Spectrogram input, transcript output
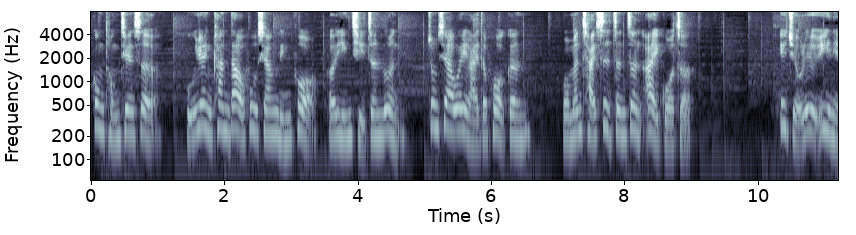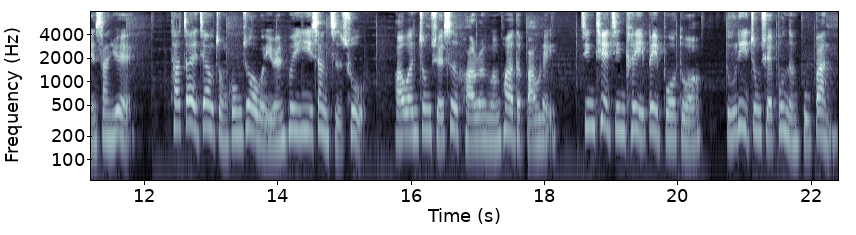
共同建设，不愿看到互相凌破而引起争论，种下未来的祸根。我们才是真正爱国者。一九六一年三月，他在教总工作委员会议上指出，华文中学是华人文化的堡垒，津贴金可以被剥夺，独立中学不能不办。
